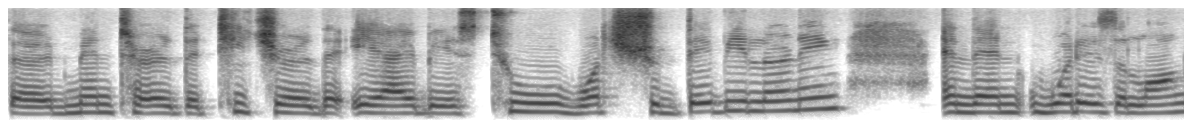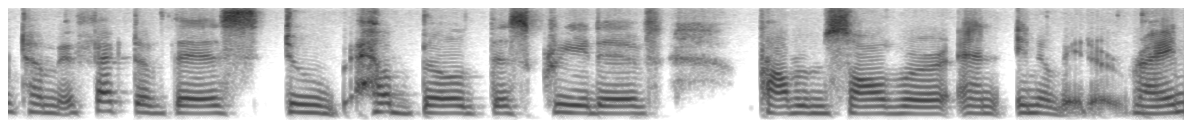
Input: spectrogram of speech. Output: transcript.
the mentor the teacher the ai based tool? What should they be learning? And then what is the long term effect of this to help build this creative problem solver and innovator right?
